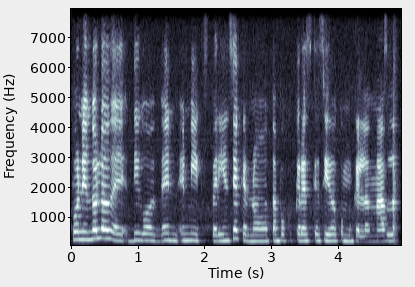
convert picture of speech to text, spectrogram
poniéndolo de, digo, en, en, mi experiencia, que no tampoco crees que ha sido como que la más la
